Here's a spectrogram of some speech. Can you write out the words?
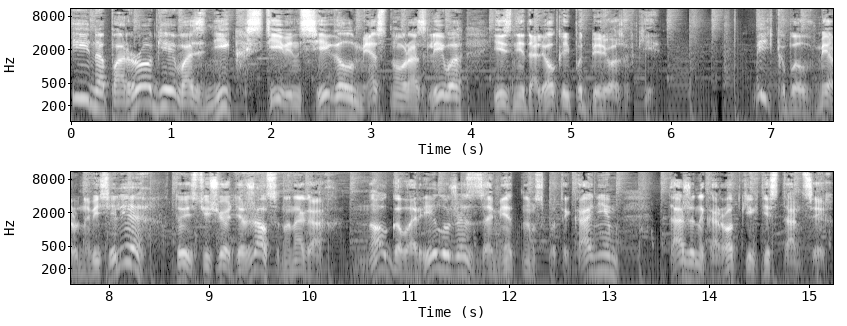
и на пороге возник Стивен Сигал местного разлива из недалекой Подберезовки. Митька был в меру на веселе, то есть еще держался на ногах, но говорил уже с заметным спотыканием даже на коротких дистанциях.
